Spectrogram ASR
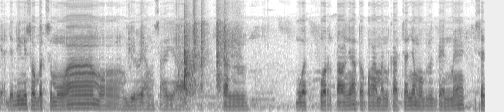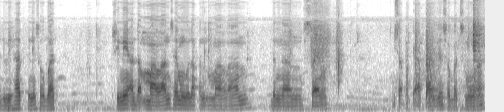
Ya jadi ini sobat semua mobil yang saya akan buat portalnya atau pengaman kacanya mobil Grand Max bisa dilihat ini sobat. Sini ada emalan saya menggunakan emalan dengan seng bisa pakai apa aja sobat semua.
